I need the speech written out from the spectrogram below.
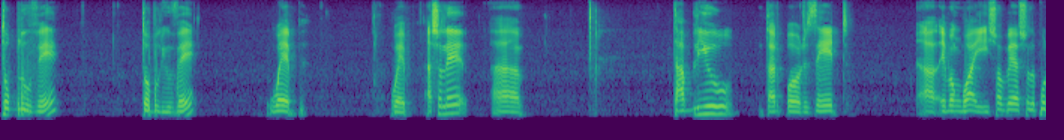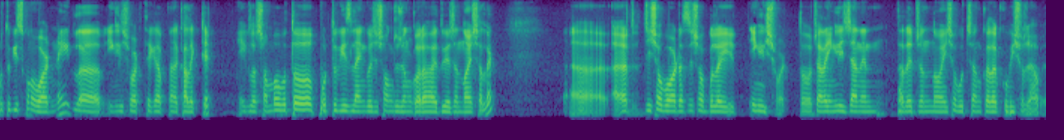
W. W. Web. Web. Acho que W তারপর আহ, এবং ওয়াই এইসবে আসলে পর্তুগিজ কোনো ওয়ার্ড নেই। এগুলা ইংলিশ ওয়ার্ড থেকে আপনার কালেক্টেড এগুলো সম্ভবত পর্তুগিজ ল্যাঙ্গুয়েজে সংযোজন করা হয় দুই সালে। আর যেসব ওয়ার্ড আছে সবগুলাই ইংলিশ ওয়ার্ড তো যারা ইংলিশ জানেন তাদের জন্য এইসব উচ্চারণ করা খুবই সোজা হবে।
